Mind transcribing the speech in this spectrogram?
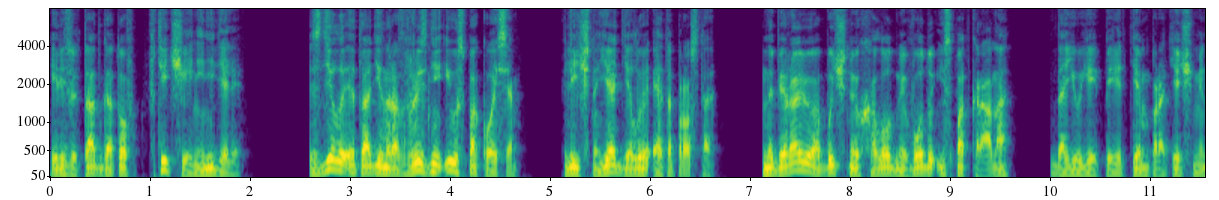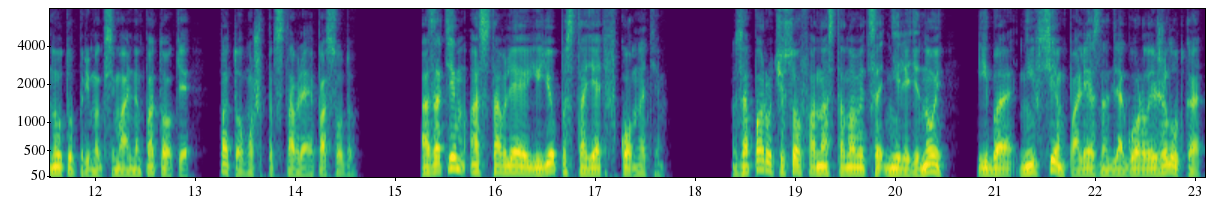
И результат готов в течение недели. Сделай это один раз в жизни и успокойся. Лично я делаю это просто. Набираю обычную холодную воду из-под крана, даю ей перед тем протечь минуту при максимальном потоке, потом уж подставляю посуду. А затем оставляю ее постоять в комнате. За пару часов она становится не ледяной, ибо не всем полезна для горла и желудка,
